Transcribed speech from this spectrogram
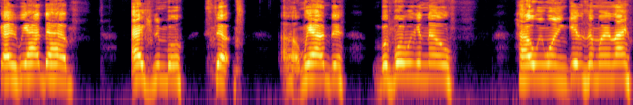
guys, we have to have actionable steps. Uh, we have to, before we can know how we want to get somewhere in life,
